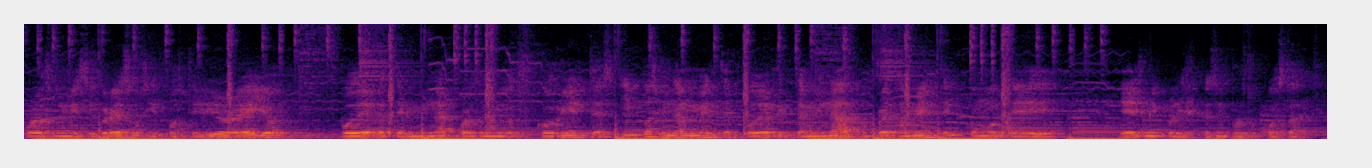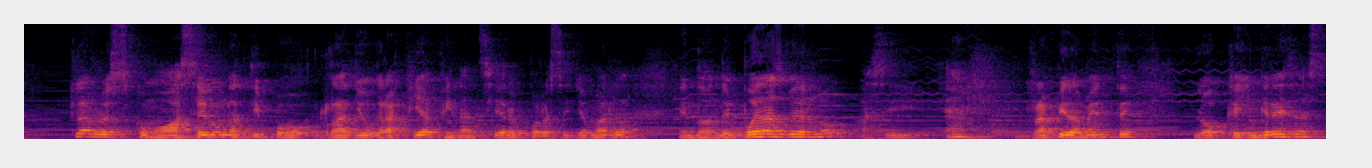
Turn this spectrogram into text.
cuáles son mis egresos y posterior a ello poder determinar cuáles son mis corrientes y pues finalmente poder dictaminar completamente cómo eh, es mi planificación presupuestal. Claro, es como hacer una tipo radiografía financiera, por así llamarla, en donde puedas verlo así rápidamente, lo que ingresas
